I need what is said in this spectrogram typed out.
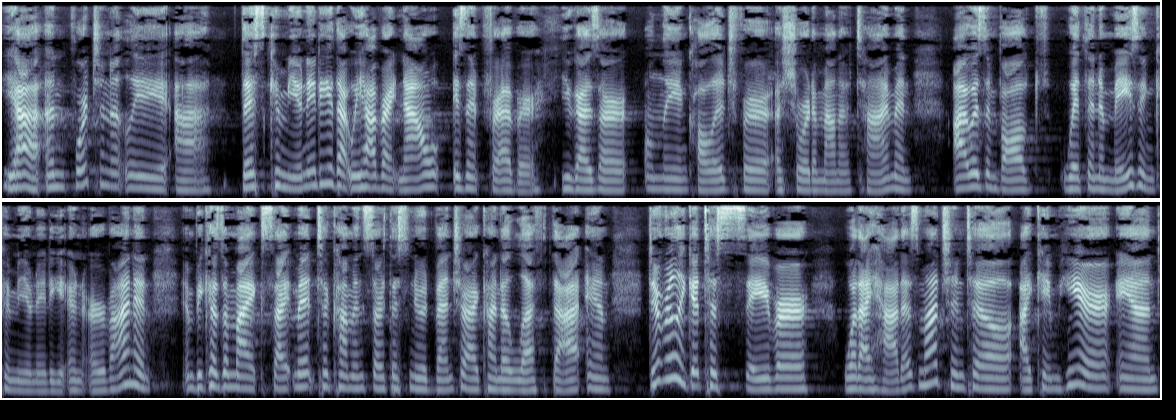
Yeah, unfortunately, uh, this community that we have right now isn't forever. You guys are only in college for a short amount of time. And I was involved with an amazing community in Irvine. And, and because of my excitement to come and start this new adventure, I kind of left that and didn't really get to savor what I had as much until I came here and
